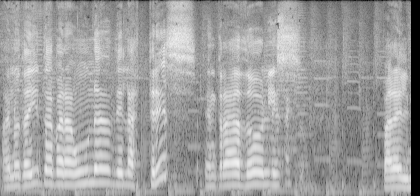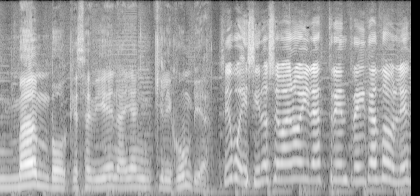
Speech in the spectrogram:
Anotadita para una de las tres entradas dobles Exacto. para el mambo que se viene allá en Quilicumbia. Sí, pues. Y si no se van hoy las tres entraditas dobles,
